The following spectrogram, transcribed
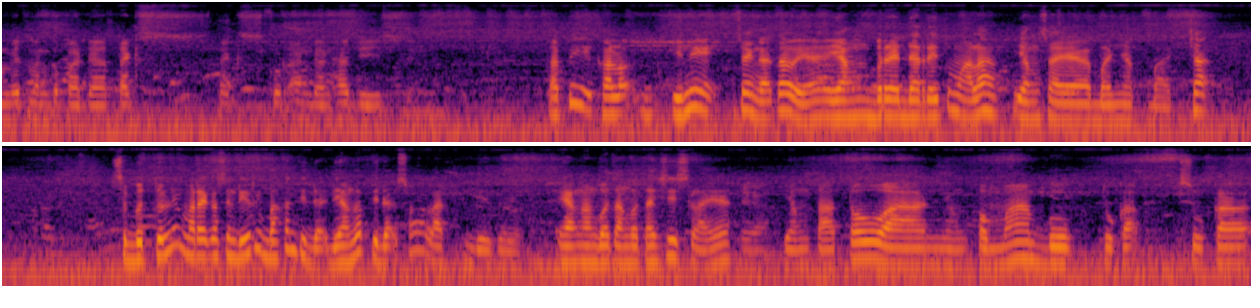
komitmen kepada teks teks Quran dan hadis Tapi kalau ini saya nggak tahu ya, yang beredar itu malah yang saya banyak baca sebetulnya mereka sendiri bahkan tidak dianggap tidak sholat gitu loh. Yang anggota-anggota ISIS lah ya, ya yang tatoan, yang pemabuk, suka suka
